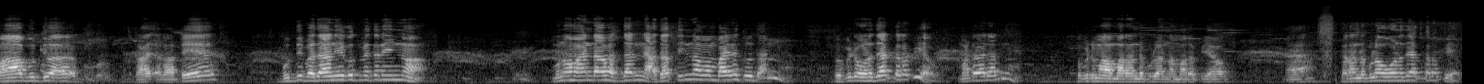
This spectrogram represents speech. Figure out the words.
මහා බුද්ධ රටේ බුද්ධි ප්‍රධානියෙකුත් මෙතන ඉන්නවා. මොනව හොයන්න ආවත් දන්නේ අදත් ඉන්නවා මම බය නැතුව දන්නවා. තොපිට ඕන දෙයක් කරපියව. මට වැඩක් නැහැ. තොපිට මාව මරන්න පුළුවන් නම් මරපියව. ඈ කරන්න පුළුවන් ඕන දෙයක් කරපියව.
